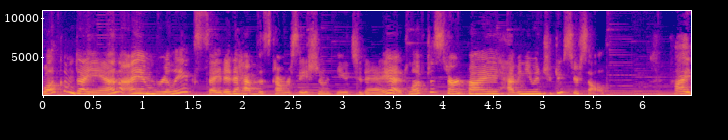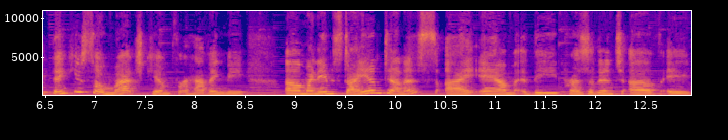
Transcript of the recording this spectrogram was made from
Welcome, Diane. I am really excited to have this conversation with you today. I'd love to start by having you introduce yourself. Hi, thank you so much, Kim, for having me. Uh, my name is Diane Dennis. I am the president of a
